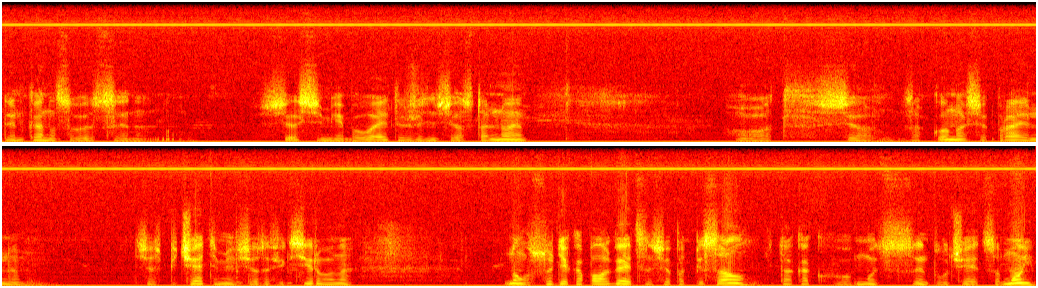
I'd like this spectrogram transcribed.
ДНК на свою сына. Ну, все в семье бывает, и в жизни все остальное. Вот. Все законно, все правильно. Все с печатями, все зафиксировано. Ну, в суде, как полагается, все подписал, так как мой сын, получается, мой.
